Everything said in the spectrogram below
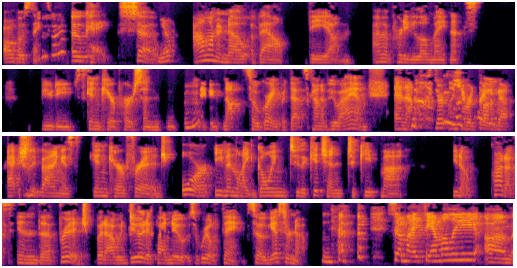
all those things. Mm-hmm. Okay. So Yep. I want to know about the, um, I'm a pretty low maintenance beauty skincare person, Mhm. maybe not so great, but that's kind of who I am. And I certainly never thought about actually buying a skincare fridge or even like going to the kitchen to keep my, you know, products in the fridge, but I would do it if I knew it was a real thing. So yes or no? so my family um,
